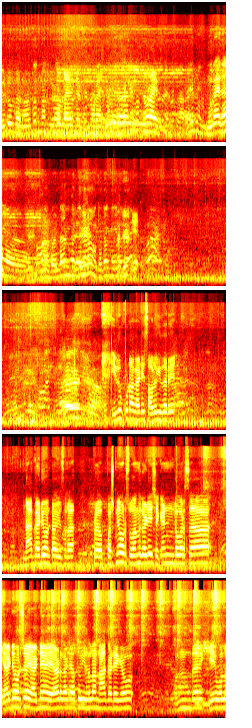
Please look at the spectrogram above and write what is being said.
ಯೂಟ್ಯೂಬ್ ನೋಡ್ಕೊತ ಬಂದ್ ಯೂಟ್ಯೂಬ್ ಲೈವ್ ನೂರ ಐದು. ನೂರ ಐದು. ಐದ? ಇದು ಕೂಡ ಗಾಡಿ ಸಾವಳಿಗಿದೆ ರೀ. ನಾಲ್ಕು ಗಾಡಿ ಹೊಂಟಾವ ಈ ಸಲ. ಪ್ರ ಫಸ್ಟ್ನೇ ವರ್ಷ ಒಂದು ಗಾಡಿ ಸೆಕೆಂಡ್ ವರ್ಷ ಎರಡನೇ ವರ್ಷ ಎರಡನೇ ಎರಡು ಗಾಡಿ ಆಯ್ತು ಈ ಸಲ ನಾಲ್ಕು ಗಾಡಿ ಆಗ್ಯಾವು. ಒಂದೇ ಕೇವಲ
